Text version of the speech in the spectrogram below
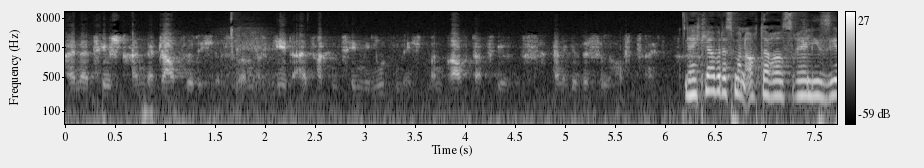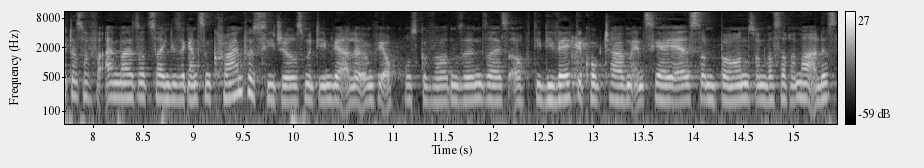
einen Erzählstrang, der glaubwürdig ist. Und das geht einfach in zehn Minuten nicht. Man braucht Laufzeit. Ja, ich glaube, dass man auch daraus realisiert, dass auf einmal sozusagen diese ganzen Crime Procedures, mit denen wir alle irgendwie auch groß geworden sind, sei es auch die, die Welt geguckt haben, NCIS und Bones und was auch immer alles,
